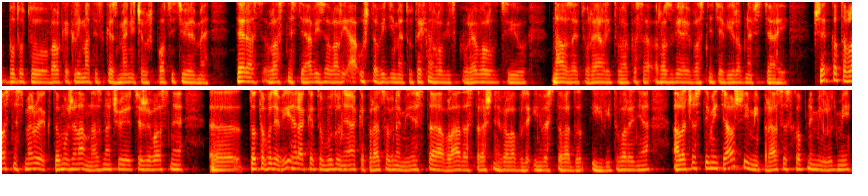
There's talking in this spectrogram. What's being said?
budú tu veľké klimatické zmeny, čo už pociťujeme, teraz vlastne ste avizovali a už to vidíme, tú technologickú revolúciu, naozaj tú realitu, ako sa rozvíjajú vlastne tie výrobné vzťahy. Všetko to vlastne smeruje k tomu, že nám naznačujete, že vlastne e, toto bude výhra, keď tu budú nejaké pracovné miesta a vláda strašne veľa bude investovať do ich vytvorenia. Ale čo s tými ďalšími práceschopnými ľuďmi? E,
